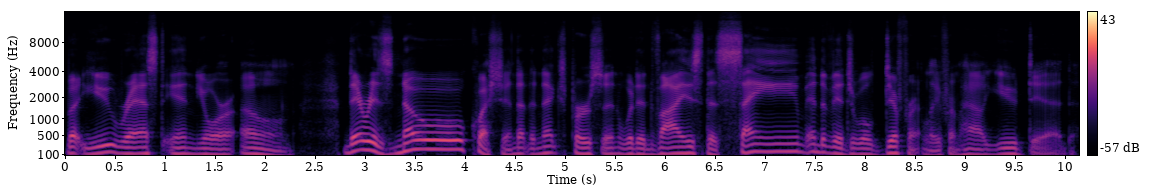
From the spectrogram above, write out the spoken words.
but you rest in your own. There is no question that the next person would advise the same individual differently from how you did.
